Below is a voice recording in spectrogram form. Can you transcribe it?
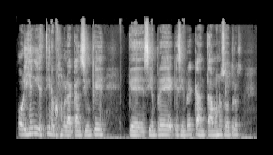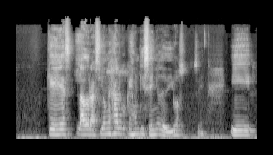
origen y destino, como la canción que, siempre, que siempre cantamos nosotros, que es la adoración es algo que es un diseño de Dios. ¿sí? Y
